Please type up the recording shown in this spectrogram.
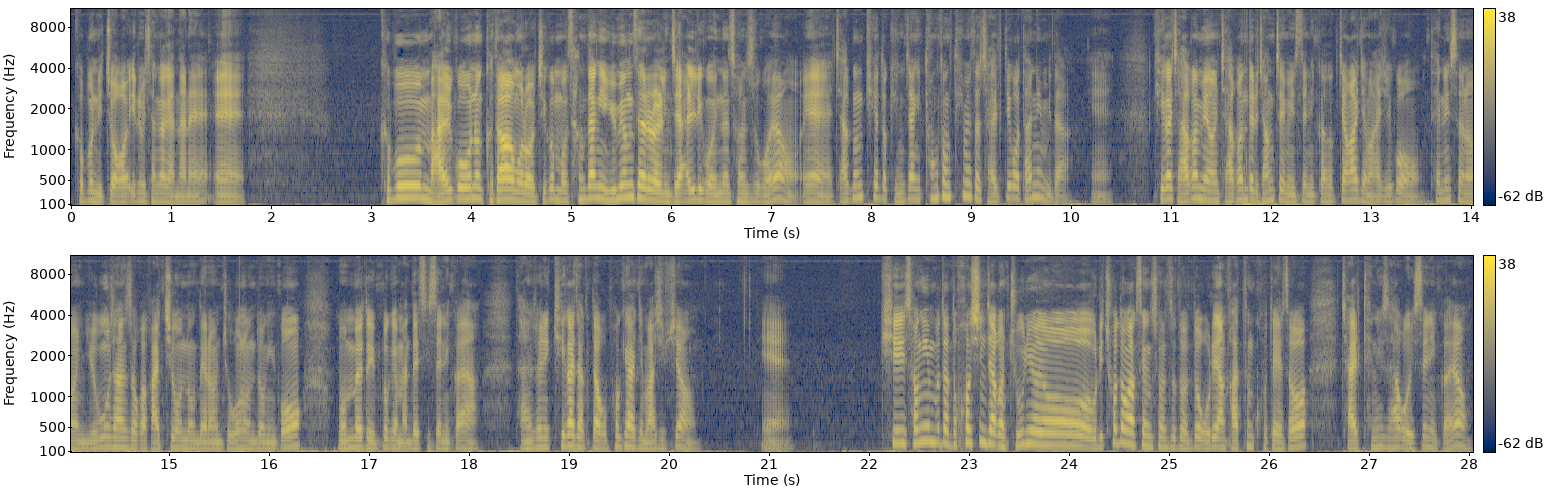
그분 있죠. 이름 생각이 안 나네. 예. 그분 말고는 그 다음으로 지금 뭐 상당히 유명세를 이제 알리고 있는 선수고요. 예, 작은 키에도 굉장히 통통 튀면서 잘 뛰고 다닙니다. 예, 키가 작으면 작은 대로 장점이 있으니까 걱정하지 마시고 테니스는 유무산소가 같이 운동되는 좋은 운동이고 몸매도 이쁘게 만들 수 있으니까 단순히 키가 작다고 포기하지 마십시오. 예. 키 성인보다도 훨씬 작은 주니어 우리 초등학생 선수들도 우리랑 같은 코트에서 잘 테니스 하고 있으니까요.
